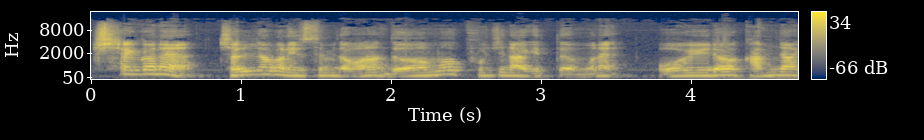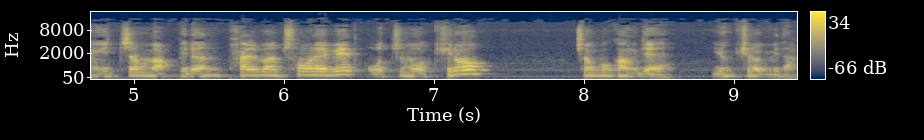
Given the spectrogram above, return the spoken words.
최근에 전력은 있습니다만 너무 부진하기 때문에 오히려 감량 2점 마필은 8번 총원의 빛 5.5kg 전국 황제 6kg입니다.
